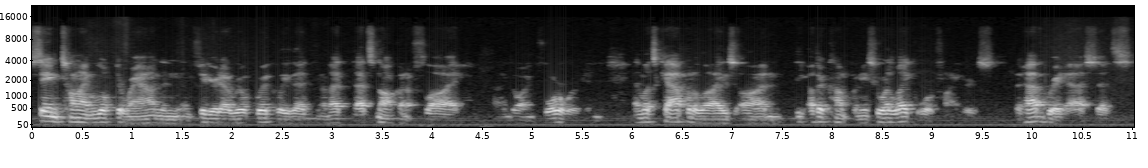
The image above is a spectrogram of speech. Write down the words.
same time looked around and, and, figured out real quickly that you know that that's not going to fly uh, going forward. And, and let's capitalize on the other companies who are like ore finders that have great assets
